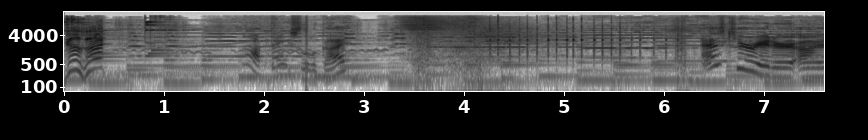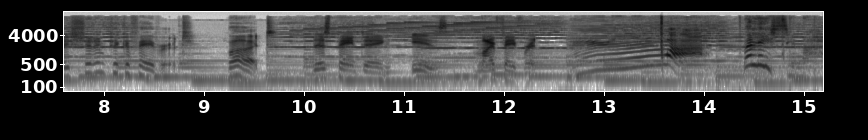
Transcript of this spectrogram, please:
Good. Aw, thanks, little guy. As curator, I shouldn't pick a favorite, but this painting is my favorite. Mwah! Bellissima!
